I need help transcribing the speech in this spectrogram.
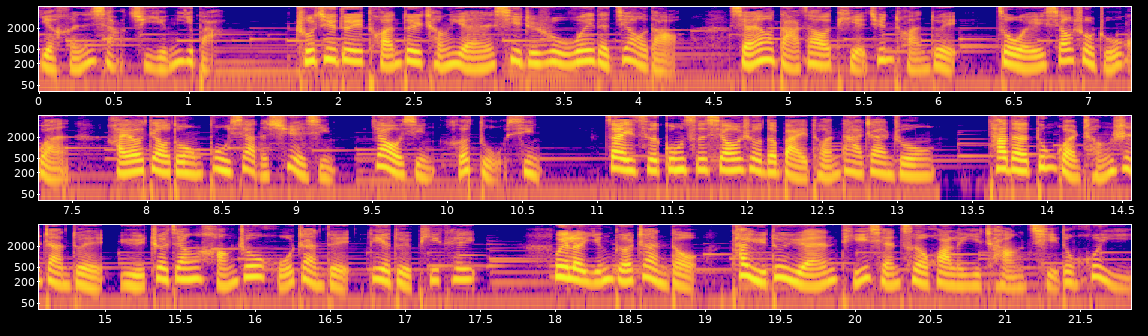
也很想去赢一把。除去对团队成员细致入微的教导，想要打造铁军团队，作为销售主管，还要调动部下的血性、药性和赌性。在一次公司销售的百团大战中。他的东莞城市战队与浙江杭州湖战队列队 PK，为了赢得战斗，他与队员提前策划了一场启动会议。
